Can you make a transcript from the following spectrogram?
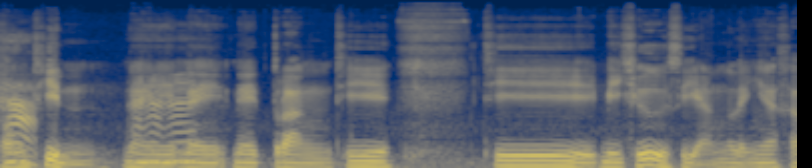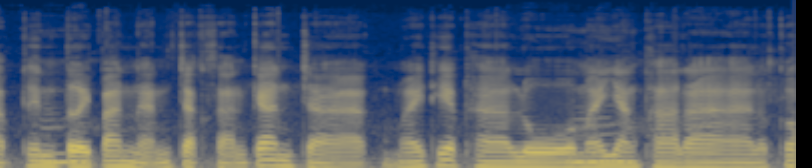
ท้องถิ่นในอ่าฮะในในตรังที่ ที่มีชื่อเสียงอะไรเงี้ยครับ เช่นอืมเตยป้านหนันจากสารก้านจากไม้เทพทาโลอืมไม้ยางพารา แล้วก็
